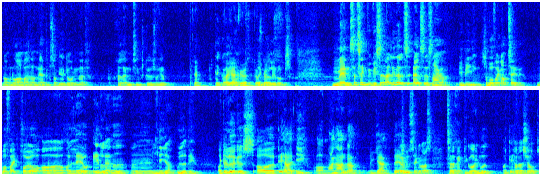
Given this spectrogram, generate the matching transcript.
når man nu arbejder om natten, som vi har gjort i nat. Halvanden times kørsel hjem. Ja. Den gør, Og jeg kørte. Det var den gør lidt ondt. Men så tænkte vi, vi sidder alligevel altid- altid og snakker i bilen, så hvorfor ikke optage det? Hvorfor ikke prøve at, at lave et eller andet øh, lir ud af det? Og det lykkedes, og det har I og mange andre, ja, det er jo sikkert også, taget rigtig godt imod, og det har været sjovt.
